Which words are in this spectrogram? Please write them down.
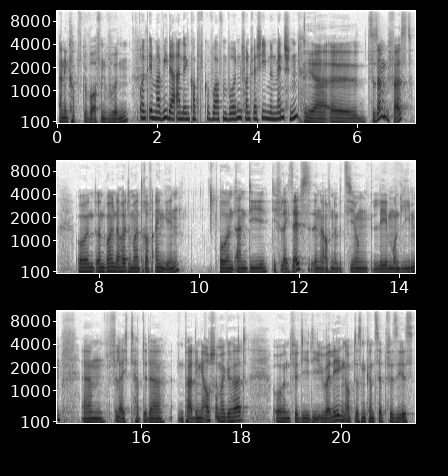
an den Kopf geworfen wurden. Und immer wieder an den Kopf geworfen wurden von verschiedenen Menschen. Ja, äh, zusammengefasst und, und wollen da heute mal drauf eingehen. Und an die, die vielleicht selbst in einer offenen Beziehung leben und lieben. Ähm, vielleicht habt ihr da ein paar Dinge auch schon mal gehört. Und für die, die überlegen, ob das ein Konzept für sie ist,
